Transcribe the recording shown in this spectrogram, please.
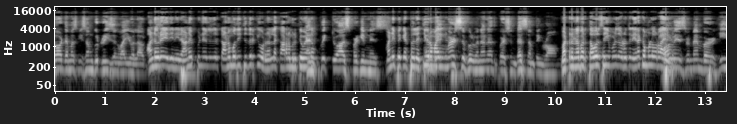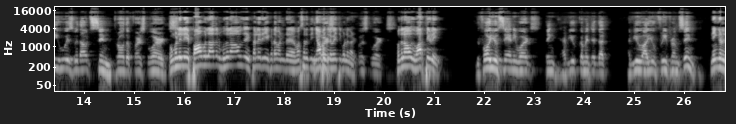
Lord, there must be some good reason why you allowed me. ஆண்டவரே இதை நீர் அனுப்பினதற்கு அனுமதித்ததற்கு ஒரு நல்ல காரணம் இருக்க வேண்டும் And quick to ask forgiveness. மன்னிப்பு கேட்பதில் And தீவிரமாய் being merciful when another person does something wrong. மற்ற நபர் தவறு செய்யும் பொழுது அவர்கள் இரக்கமுள்ளவர்களாய் இருங்கள். Always remember, he who is without sin, throw the first words. உங்களிலே பாவமில்லாத முதலாவது கல்லறிய கடவன் என்ற வசனத்தை ஞாபகத்தில் வைத்துக் கொள்ளுங்கள் First words. முதலாவது வார்த்தைகளை Before you say any words, think, have you committed that? Have you, are you free from sin? நீங்கள்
